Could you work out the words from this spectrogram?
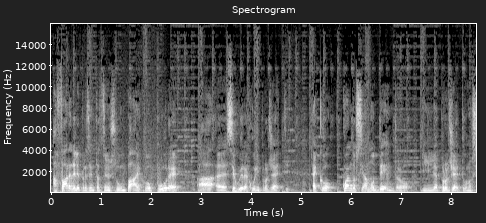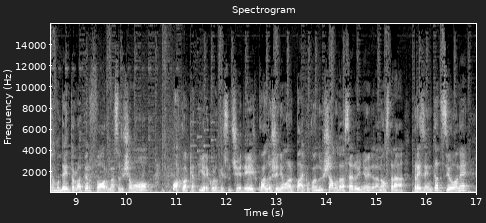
a fare delle presentazioni su un palco oppure a eh, seguire alcuni progetti Ecco, quando siamo dentro il progetto, quando siamo dentro la performance, riusciamo poco a capire quello che succede. E quando scendiamo dal palco, quando usciamo dalla sala riunione della nostra presentazione,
